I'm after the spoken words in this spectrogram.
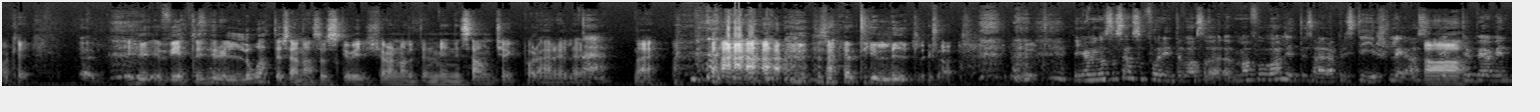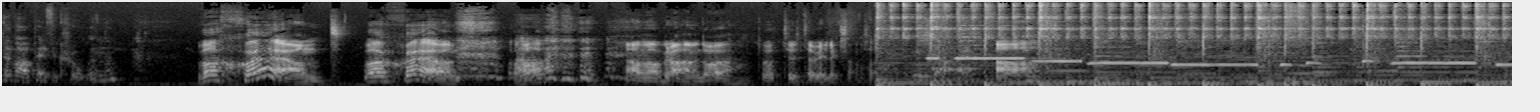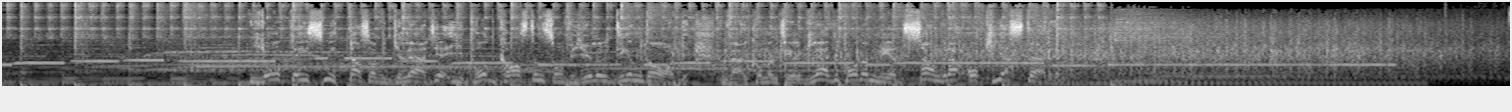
Okej. Eh, hur- Vet du hur det låter sen? Alltså, ska vi köra någon liten mini-soundcheck på det här eller? Nej. Nej. Så här Tillit liksom. Ja, men också sen så får det inte vara så, man får vara lite så här prestigelös. Ja. Det, det behöver inte vara perfektion. Vad skönt! Vad skönt! Ja, ja men vad bra. Men då, då tutar vi liksom. Så. Vi kör. Ja. Låt dig smittas av glädje i podcasten som förgyller din dag. Välkommen till Glädjepodden med Sandra och gäster.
